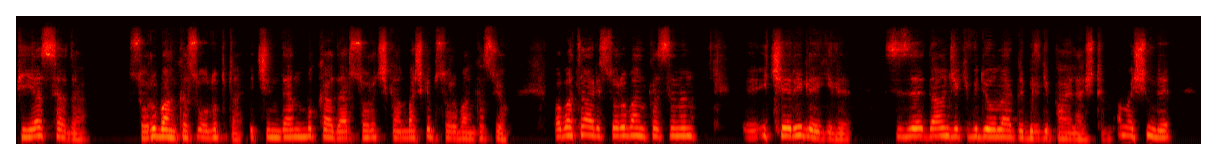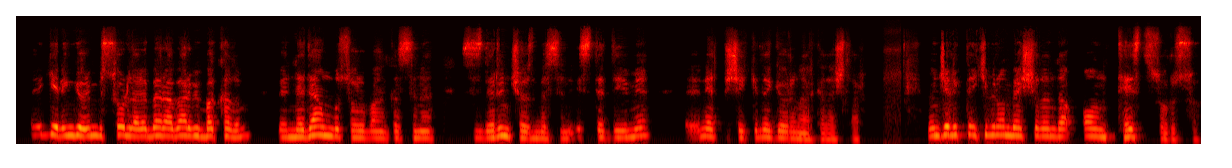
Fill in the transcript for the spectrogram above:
piyasada soru bankası olup da içinden bu kadar soru çıkan başka bir soru bankası yok. Baba Tarih Soru Bankası'nın e, içeriğiyle ilgili size daha önceki videolarda bilgi paylaştım. Ama şimdi e, gelin görün bir sorulara beraber bir bakalım ve neden bu soru bankasını sizlerin çözmesini istediğimi e, net bir şekilde görün arkadaşlar. Öncelikle 2015 yılında 10 test sorusu,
